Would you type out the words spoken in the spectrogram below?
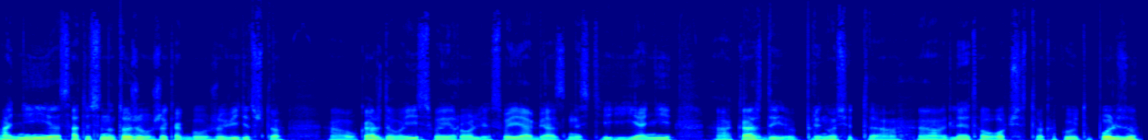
они, соответственно, тоже уже как бы уже видят, что а, у каждого есть свои роли, свои обязанности, и они, а, каждый приносит а, для этого общества какую-то пользу,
